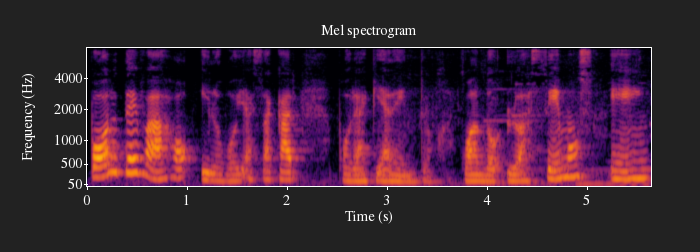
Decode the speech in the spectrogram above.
por debajo y lo voy a sacar por aquí adentro. Cuando lo hacemos en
